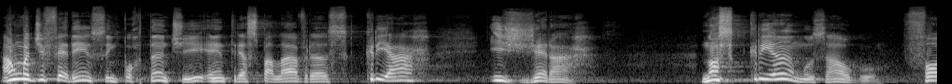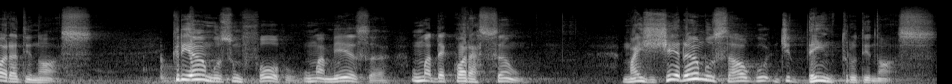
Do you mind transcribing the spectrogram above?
Há uma diferença importante entre as palavras criar e gerar. Nós criamos algo fora de nós. Criamos um forro, uma mesa, uma decoração mas geramos algo de dentro de nós.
